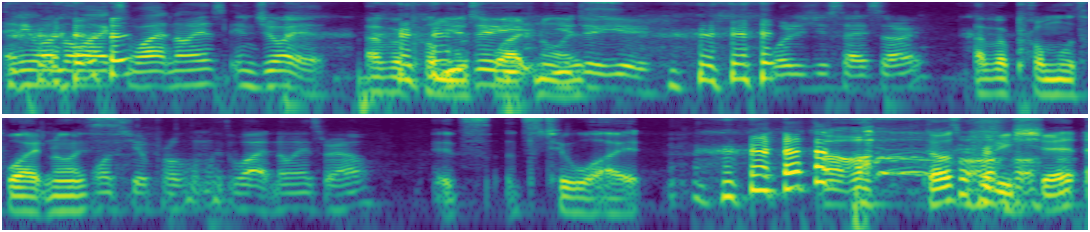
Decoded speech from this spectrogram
Anyone that likes white noise, enjoy it. I have a problem You with do. white You noise. do you. What did you say? Sorry. I have a problem with white noise. What's your problem with white noise, Ralph? It's it's too white. That was pretty shit.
